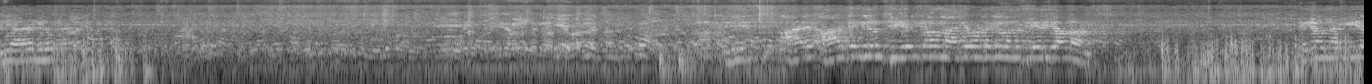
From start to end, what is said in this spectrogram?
ഇനി ആരെങ്കിലും? ഇനി സ്വീകരിക്കണമെന്ന് ആഗ്രഹമുണ്ടെങ്കിൽ വന്ന് സ്വീകരിക്കാവുന്നതാണ്. നിങ്ങൾ നൽകിയ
